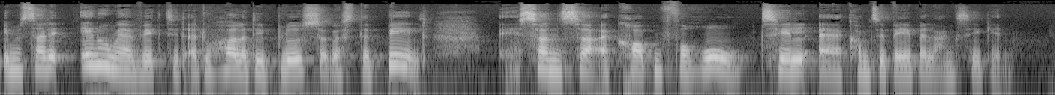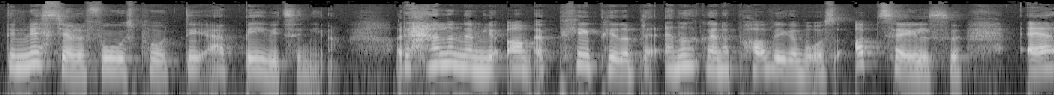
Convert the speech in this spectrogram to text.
jamen så er det endnu mere vigtigt, at du holder dit blodsukker stabilt, øh, sådan så at kroppen får ro til at komme tilbage i balance igen. Det næste, jeg vil fokus på, det er B-vitaminer. Og det handler nemlig om, at p-piller blandt andet går ind og påvirker vores optagelse af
